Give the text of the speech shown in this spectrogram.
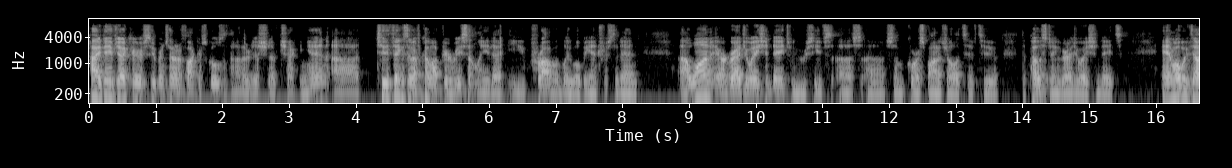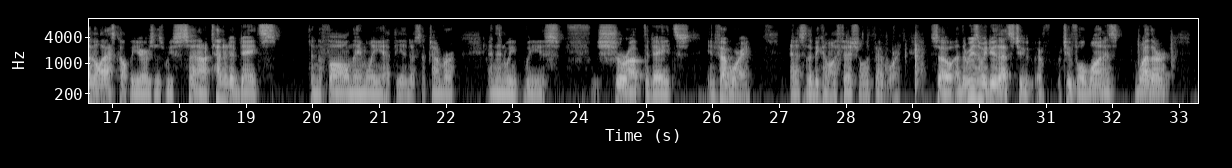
Hi, Dave Jeck here, Superintendent of Fauquier Schools with another edition of Checking In. Uh, two things that have come up here recently that you probably will be interested in. Uh, one, our graduation dates. We received uh, uh, some correspondence relative to the posting graduation dates. And what we've done the last couple years is we've sent out tentative dates in the fall, namely at the end of September, and then we, we sure up the dates in February, and so they become official in February. So and the reason we do that's two uh, twofold. One is weather,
